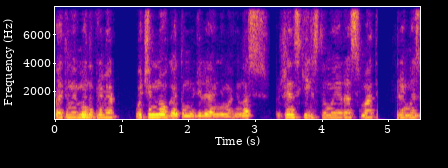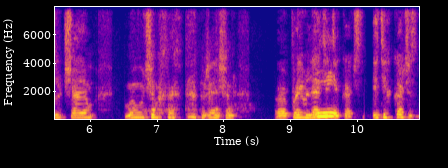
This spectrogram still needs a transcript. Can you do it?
Поэтому мы, например, очень много этому уделяем внимания. У нас женские чувства мы рассматриваем, изучаем, мы учим женщин э, проявлять и... эти качества. Этих качеств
